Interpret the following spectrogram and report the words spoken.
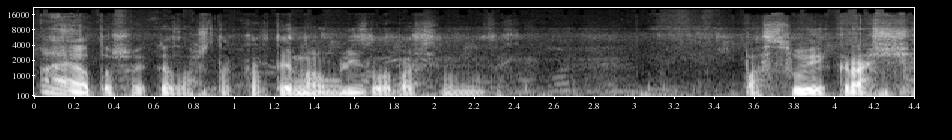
А я то, що я казав, що та картина облізла, бачите, вона так пасує краще.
